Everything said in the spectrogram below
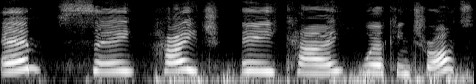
MC C H E K working trot.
